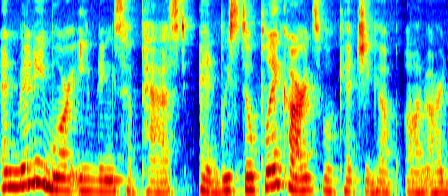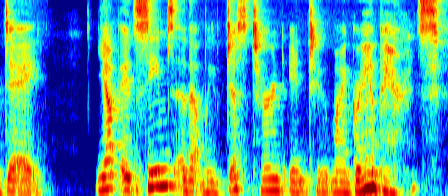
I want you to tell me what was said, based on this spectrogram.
and many more evenings have passed, and we still play cards while catching up on our day. Yep, it seems that we've just turned into my grandparents.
